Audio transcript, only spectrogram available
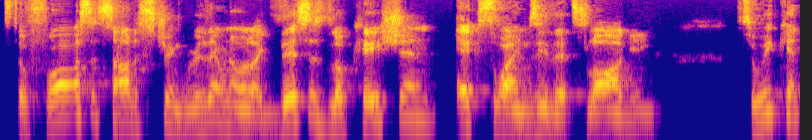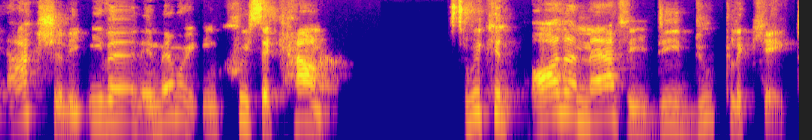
So for us it's not a string. We're there know like this is location x y and z that's logging. So we can actually even in memory increase a counter. So we can automatically deduplicate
